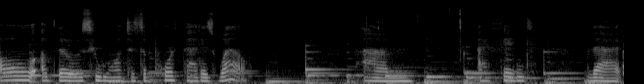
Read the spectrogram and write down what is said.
all of those who want to support that as well. Um, I think that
